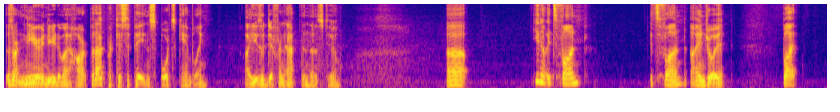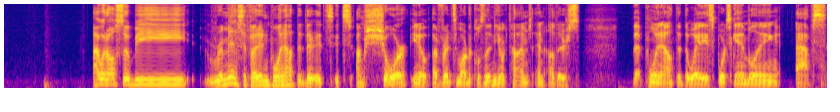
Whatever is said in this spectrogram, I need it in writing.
Those aren't near and dear to my heart, but I participate in sports gambling. I use a different app than those two. Uh, you know, it's fun. It's fun. I enjoy it. But I would also be remiss if I didn't point out that there it's it's I'm sure, you know, I've read some articles in the New York Times and others that point out that the way sports gambling apps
